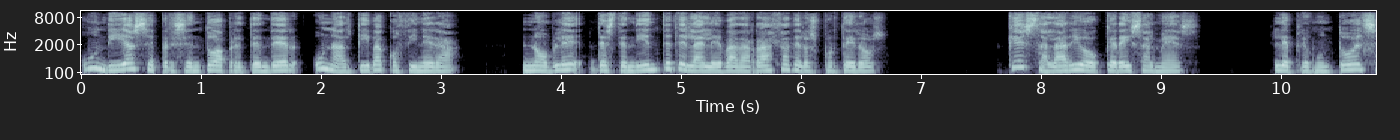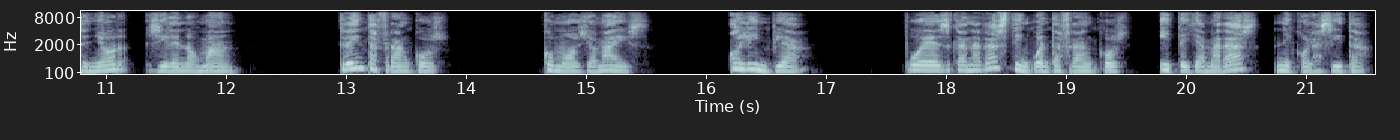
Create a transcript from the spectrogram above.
Un dia se presentó á pretender una altiva cocinera noble descendiente de la elevada raza de los porteros. Qué salario quereis al mes le preguntó el señor gillenormand. Treinta francos. Cómo os llamais olimpia. Pues ganarás cincuenta francos y te llamarás nicolasita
